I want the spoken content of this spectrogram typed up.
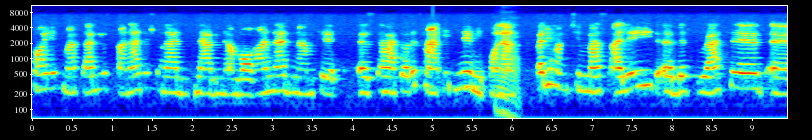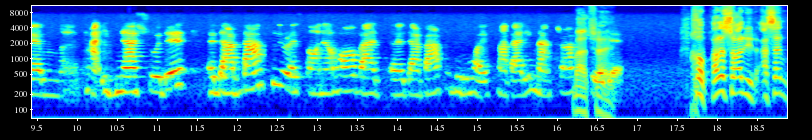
تا یک مطلبی و سندش رو نبینم واقعا ندونم که صحت داره تایید نمی کنم ولی همچین مسئله به صورت تایید نشده در برخی رسانه ها و در برخی گروه های خبری مطرح شده. خب حالا سوالی اصلا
